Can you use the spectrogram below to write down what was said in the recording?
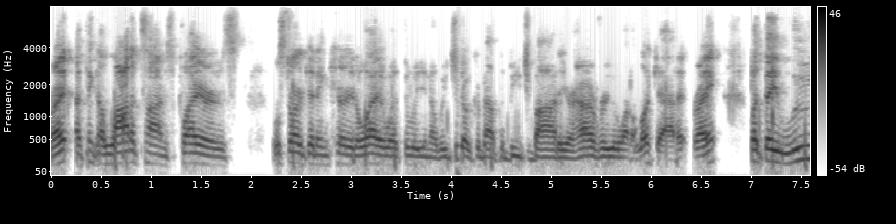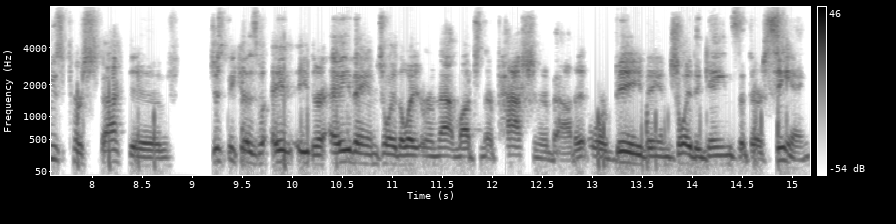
right i think a lot of times players will start getting carried away with you know we joke about the beach body or however you want to look at it right? But they lose perspective just because either a they enjoy the weight room that much and they're passionate about it or b they enjoy the gains that they're seeing.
